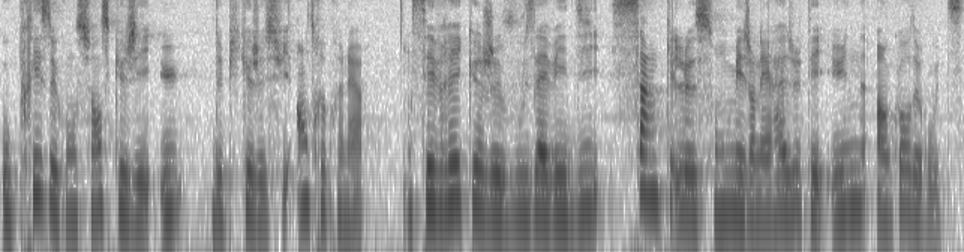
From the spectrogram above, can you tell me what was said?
ou prises de conscience que j'ai eues depuis que je suis entrepreneur. C'est vrai que je vous avais dit cinq leçons, mais j'en ai rajouté une en cours de route.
